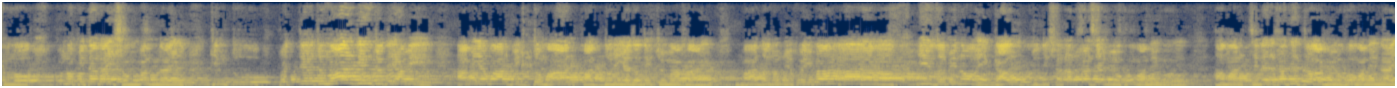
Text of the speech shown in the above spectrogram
কোনো কোনো পিতা নাই, সম্মান নাই। কিন্তু প্রত্যেক জুমার দিন যদি আমি আমি আমার বৃদ্ধ মার পাত ধরিয়া যদি চুমা খাই, মা জননী কইবা ই জমিন এই গাঁও যদি সারার কাছে আমি অপমানী হই, আমার ছেলের কাছে তো আমি অপমানী নাই।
